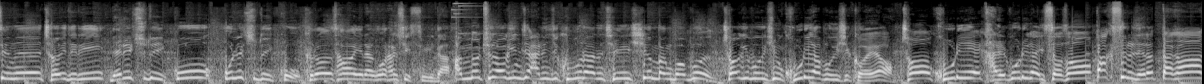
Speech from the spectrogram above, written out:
는 저희들이 내릴 수도 있고 올릴 수도 있고 그런 상황이라는 걸 할 수 있습니다. 앞롤 트럭인지 아닌지 구분하는 제일 쉬운 방법은 저기 보이시면 고리가 보이실 거예요. 저 고리에 갈고리가 있어서 박스를 내렸다가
